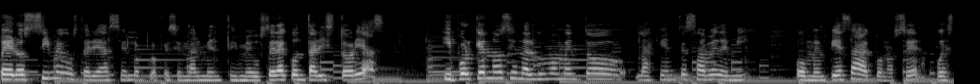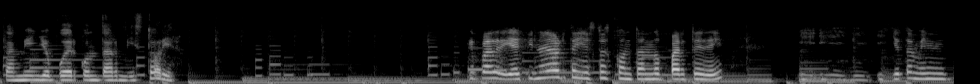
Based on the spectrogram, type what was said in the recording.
pero sí me gustaría hacerlo profesionalmente y me gustaría contar historias. Y por qué no, si en algún momento la gente sabe de mí o me empieza a conocer, pues también yo poder contar mi historia. Qué padre, y al final ahorita ya estás contando parte de, y, yo también,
